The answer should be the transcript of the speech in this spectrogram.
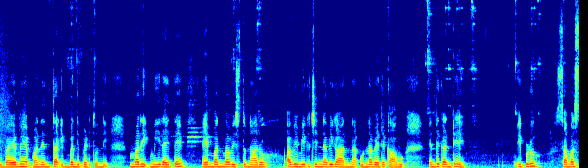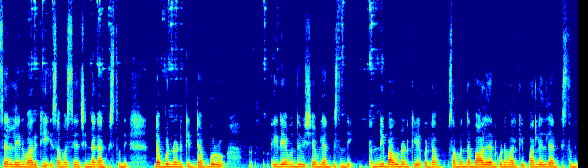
ఈ భయమే మరింత ఇబ్బంది పెడుతుంది. మరి మీరైతే ఏం అనుభవిస్తున్నారో అవి మీకు చిన్నవిగా అన్న ఉన్నవైతే కావు. ఎందుకంటే ఇప్పుడు సమస్యలు లేని వారికి సమస్య చిన్నగా అనిపిస్తుంది. డబ్బు నుండికి డబ్బు ఇదేముంది విషయంలే అనిపిస్తుంది. అన్నీ బాగున్నోడికి ఒక సంబంధం బాగాలేదనుకున్న వారికి పర్లేదులే అనిపిస్తుంది.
